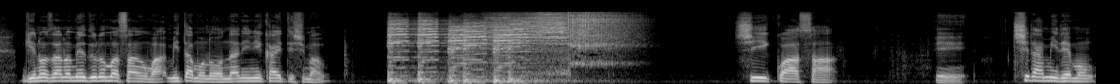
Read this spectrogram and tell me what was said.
「ギノザのメドルマさんは見たものを何に変えてしまう?」シークワーサー、えー、チラミレモン。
